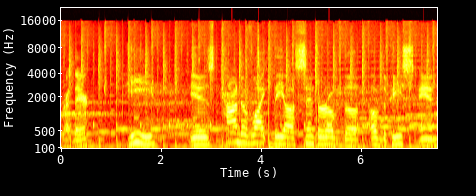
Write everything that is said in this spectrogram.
right there he is kind of like the uh, center of the of the piece and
